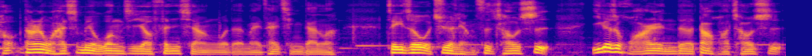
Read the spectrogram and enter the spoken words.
好，当然我还是没有忘记要分享我的买菜清单了。这一周我去了两次超市，一个是华人的大华超市，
